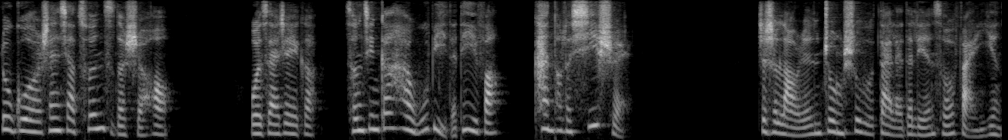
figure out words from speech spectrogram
路过山下村子的时候，我在这个曾经干旱无比的地方看到了溪水。这是老人种树带来的连锁反应，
